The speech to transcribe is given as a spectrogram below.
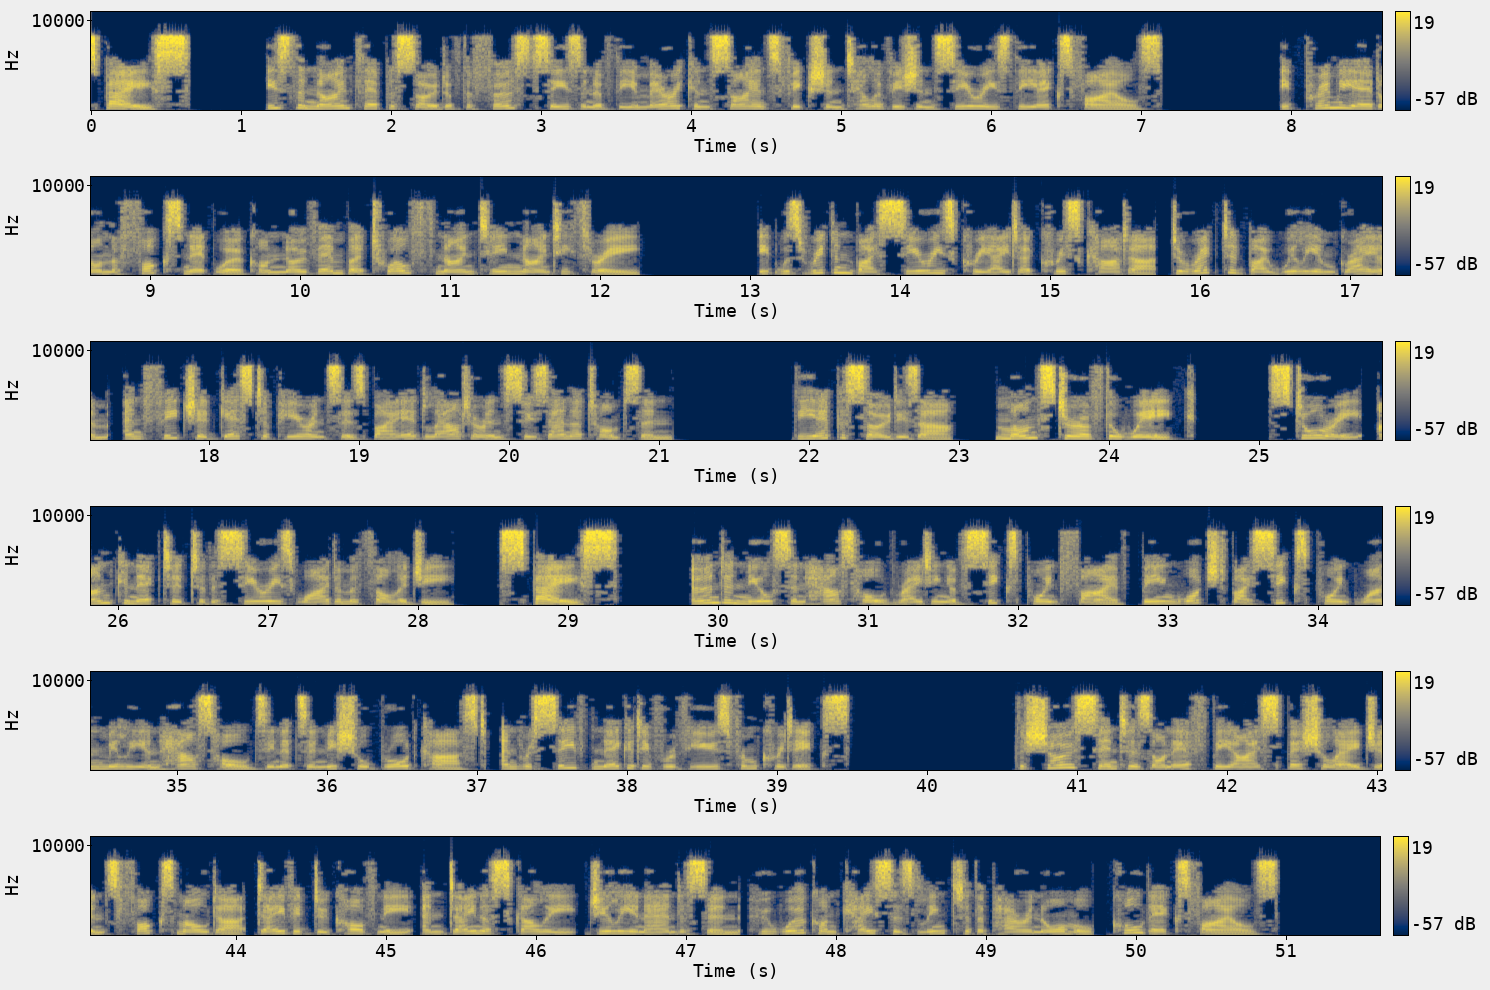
Space is the ninth episode of the first season of the American science fiction television series The X-Files. It premiered on the Fox network on November 12, 1993. It was written by series creator Chris Carter, directed by William Graham, and featured guest appearances by Ed Lauter and Susanna Thompson. The episode is a «Monster of the Week» story, unconnected to the series' wider mythology. Space earned a Nielsen household rating of 6.5, being watched by 6.1 million households in its initial broadcast, and received negative reviews from critics. The show centers on FBI special agents Fox Mulder David Duchovny and Dana Scully Gillian Anderson who work on cases linked to the paranormal, called X-Files.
